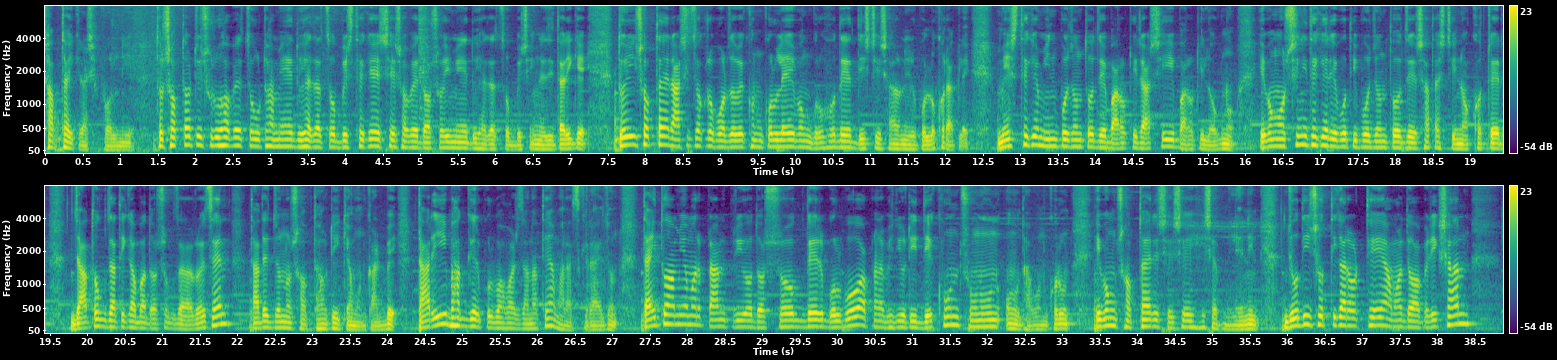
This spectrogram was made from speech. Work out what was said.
সাপ্তাহিক রাশিফল নিয়ে। তো সপ্তাহটি শুরু হবে চৌঠা মে দুই হাজার চব্বিশ থেকে, শেষ হবে দশই মে দুই হাজার চব্বিশ ইংরেজি তারিখে। তো এই সপ্তাহে রাশিচক্র পর্যবেক্ষণ করলে এবং গ্রহদের দৃষ্টি সারণীর উপর লক্ষ্য রাখলে, মেষ থেকে মিন পর্যন্ত যে বারোটি রাশি, বারোটি লগ্ন এবং অশ্বিনী থেকে রেবতী পর্যন্ত যে সাতাশটি নক্ষত্রের জাতক, জাতিকা বা দর্শক যারা রয়েছেন, তাদের জন্য সপ্তাহটি কেমন কাটবে, তারই ভাগ্যের পূর্বাভাস জানাতে আমার আজকের আয়োজন। তাই তো আমি আমার প্রাণপ্রিয় দর্শকদের বলব, আপনারা ভিডিওটি দেখুন, শুনুন, অনুধাবন করুন এবং সপ্তাহের শেষে হিসাব মিলিয়ে নিন। যদি সত্যিকার অর্থে আমার দেওয়া প্রেডিকশান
